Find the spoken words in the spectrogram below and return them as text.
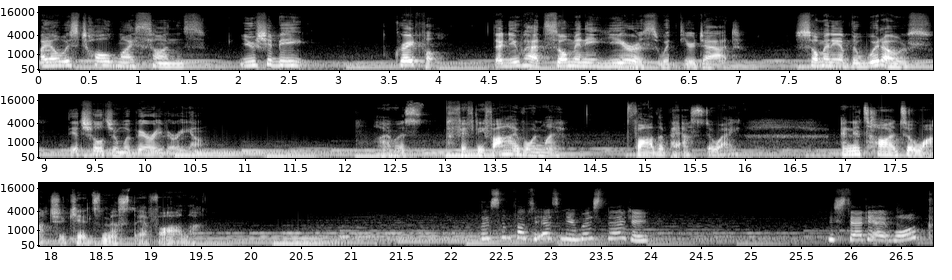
I always told my sons, you should be grateful that you had so many years with your dad. So many of the widows, their children were very, very young. I was 55 when my father passed away. And it's hard to watch your kids miss their father. Sometimes he asks me, where's daddy? Is daddy at work?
